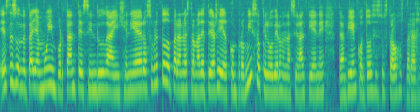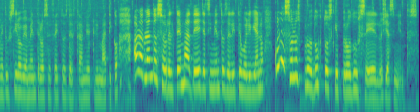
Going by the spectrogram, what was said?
Este es un detalle muy importante, sin duda, ingeniero, sobre todo para nuestra madre tierra y el compromiso que el gobierno nacional tiene también con todos estos trabajos para reducir, obviamente, los efectos del cambio climático. Ahora, hablando sobre el tema de yacimientos de litio boliviano, ¿cuáles son los productos que produce los yacimientos?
